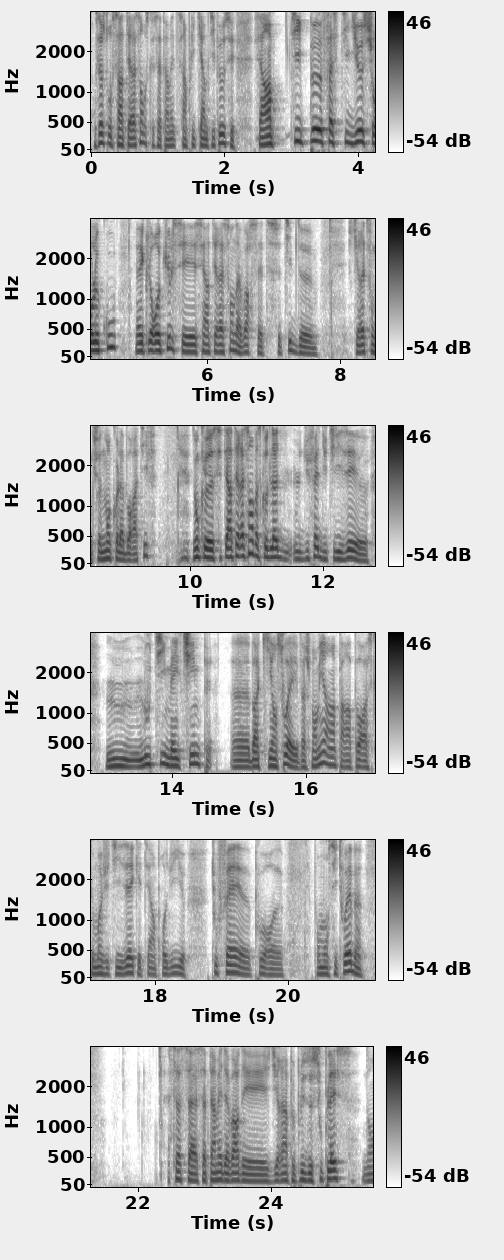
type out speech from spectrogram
Donc ça je trouve ça intéressant parce que ça permet de s'impliquer un petit peu. C'est un petit peu fastidieux sur le coup. Avec le recul c'est intéressant d'avoir ce type de, je dirais, de fonctionnement collaboratif. Donc euh, c'était intéressant parce qu'au-delà du fait d'utiliser l'outil MailChimp, bah, qui en soi est vachement bien hein, par rapport à ce que moi j'utilisais, qui était un produit tout fait pour mon site web, ça, ça, permet d'avoir des, je dirais, un peu plus de souplesse dans,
